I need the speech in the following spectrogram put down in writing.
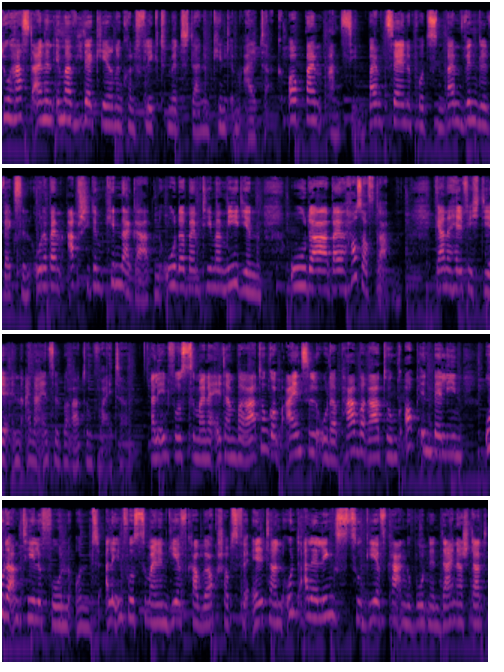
Du hast einen immer wiederkehrenden Konflikt mit deinem Kind im Alltag. Ob beim Anziehen, beim Zähneputzen, beim Windelwechseln oder beim Abschied im Kindergarten oder beim Thema Medien oder bei Hausaufgaben. Gerne helfe ich dir in einer Einzelberatung weiter. Alle Infos zu meiner Elternberatung, ob Einzel- oder Paarberatung, ob in Berlin oder am Telefon und alle Infos zu meinen GFK-Workshops für Eltern und alle Links zu GFK-Angeboten in deiner Stadt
